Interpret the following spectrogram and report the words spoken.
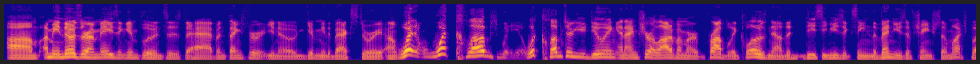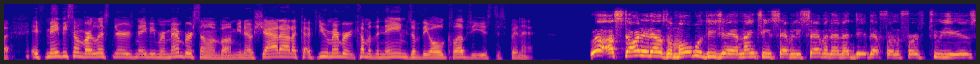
Um, I mean, those are amazing influences to have, and thanks for you know giving me the backstory. Um, what what clubs what clubs are you doing? And I'm sure a lot of them are probably closed now. The DC music scene, the venues have changed so much. But if maybe some of our listeners maybe remember some of them, you know, shout out a, if you remember some of the names of the old clubs you used to spin at. Well, I started as a mobile DJ in 1977, and I did that for the first two years.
